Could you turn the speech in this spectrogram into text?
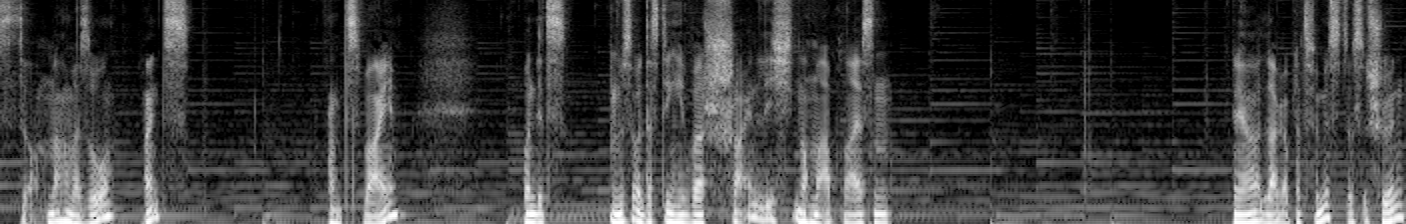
So, machen wir so. Eins. Und zwei. Und jetzt müssen wir das Ding hier wahrscheinlich nochmal abreißen. Ja, Lagerplatz vermisst, das ist schön.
